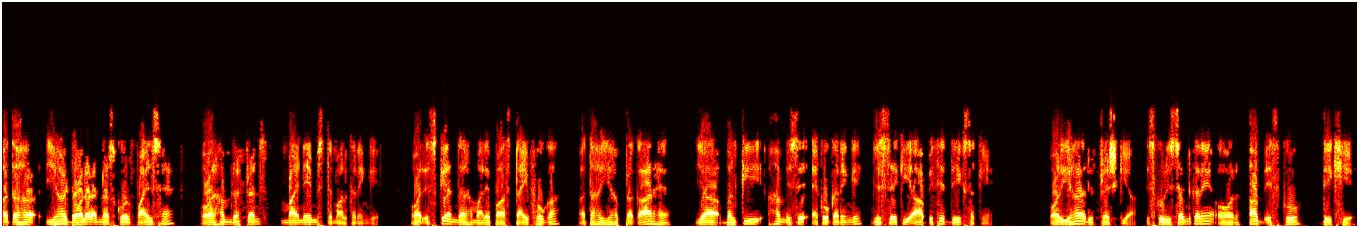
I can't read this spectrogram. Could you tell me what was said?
अतः यह डॉलर अंडरस्कोर फाइल्स है। और हम रेफरेंस माय नामे इस्तेमाल करेंगे और इसके अंदर हमारे पास टाइप होगा। अतः यह प्रकार है, या बल्कि हम इसे एको करेंगे जिससे कि आप इसे देख सकें। और यह रिफ्रेश किया। इसको रिसेंड करें और अब इसको देखिए।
